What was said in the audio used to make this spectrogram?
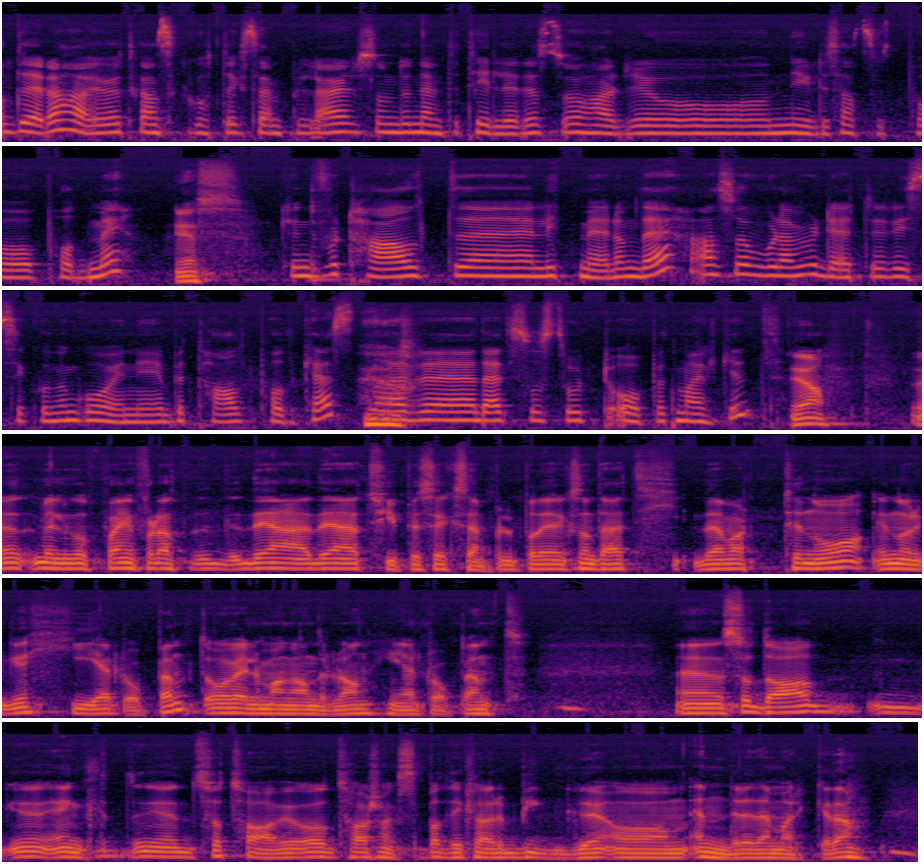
Og dere har jo et ganske godt eksempel der. Som du nevnte tidligere, så har dere jo nylig satset på Podme. Yes. Kunne du fortalt uh, litt mer om det? Altså, Hvordan vurderte risikoen å gå inn i betalt podkast når ja. uh, det er et så stort åpent marked? Ja, Veldig godt poeng. for Det er, det er et typisk eksempel på det. Det, er et, det har vært til nå i Norge helt åpent, og veldig mange andre land helt åpent. Mm. Uh, så da egentlig, så tar vi og tar sjansen på at vi klarer å bygge og endre det markedet. Mm.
